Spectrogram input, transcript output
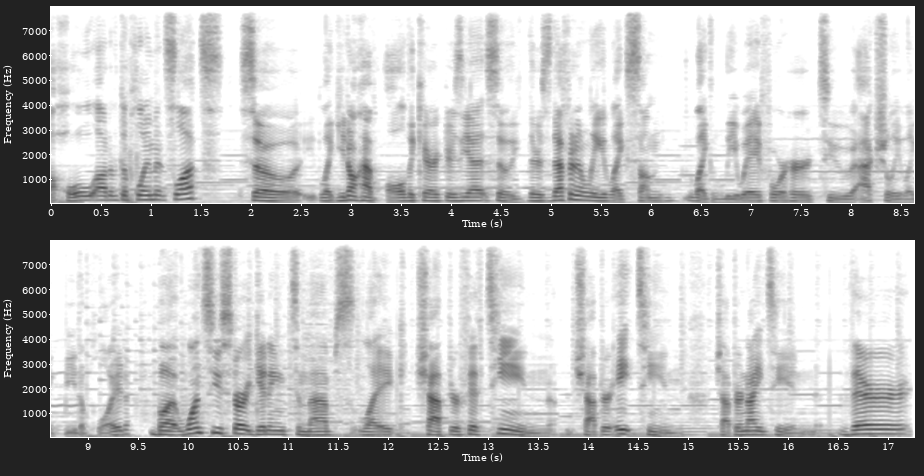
a whole lot of deployment slots. So like you don't have all the characters yet, so there's definitely like some like leeway for her to actually like be deployed. But once you start getting to maps like chapter 15, chapter 18, chapter 19, there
